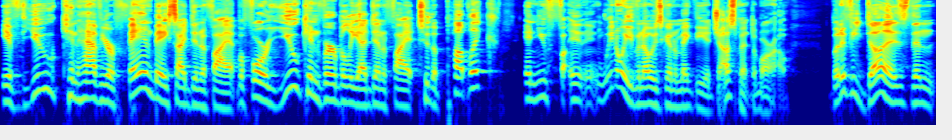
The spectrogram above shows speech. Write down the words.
If you can have your fan base identify it before you can verbally identify it to the public, and you, we don't even know he's going to make the adjustment tomorrow. But if he does, then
